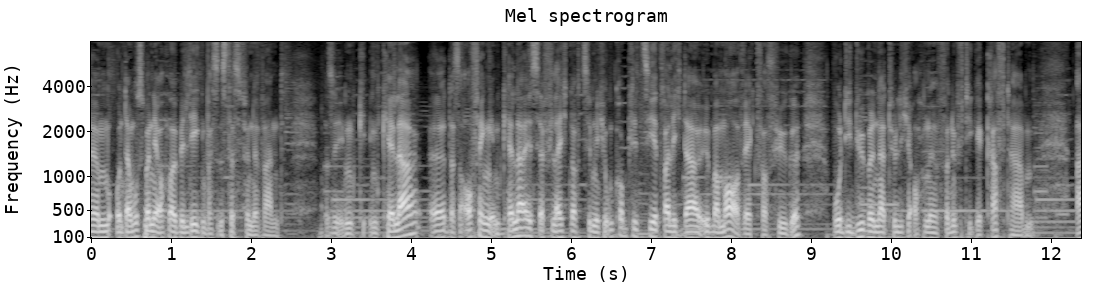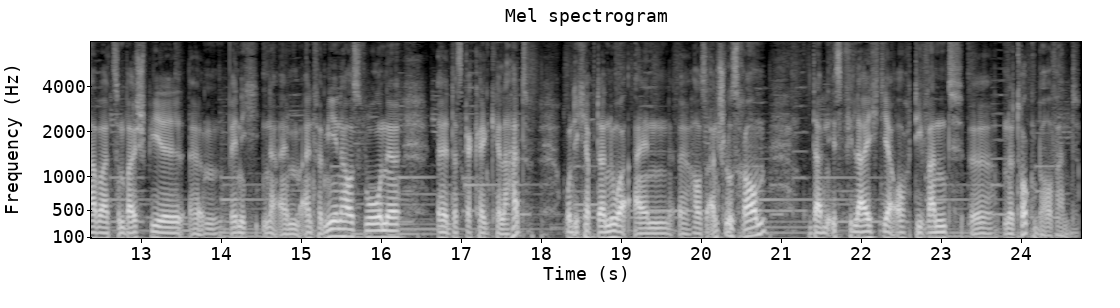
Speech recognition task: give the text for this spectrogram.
Ähm, und da muss man ja auch mal belegen, was ist das für eine Wand? Also im, im Keller, äh, das Aufhängen im Keller ist ja vielleicht noch ziemlich unkompliziert, weil ich da über Mauerwerk verfüge, wo die Dübel natürlich auch eine vernünftige Kraft haben. Aber zum Beispiel, ähm, wenn ich in einem Einfamilienhaus wohne, äh, das gar keinen Keller hat und ich habe da nur einen äh, Hausanschlussraum, dann ist vielleicht ja auch die Wand äh, eine Trockenbauwand,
